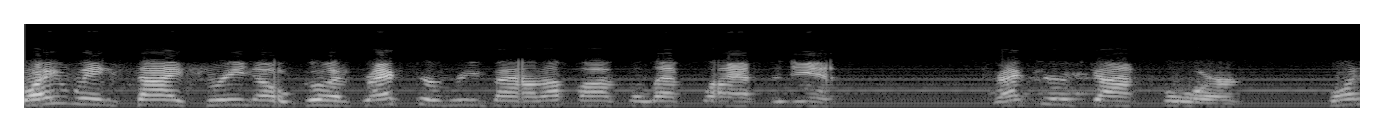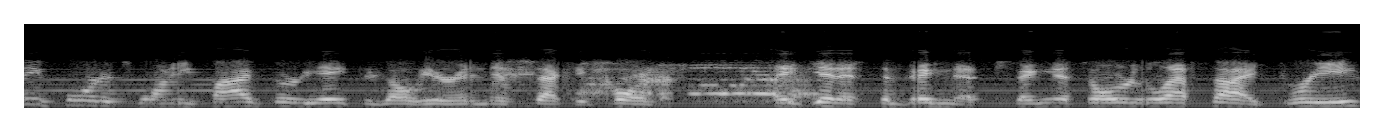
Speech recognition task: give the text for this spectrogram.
Right wing side, three, no good. Rector rebound up off the left glass and in. Rector's got four. 24 to 20, 5.38 to go here in this second quarter. They get it to Bigness. Bigness over to the left side. Three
